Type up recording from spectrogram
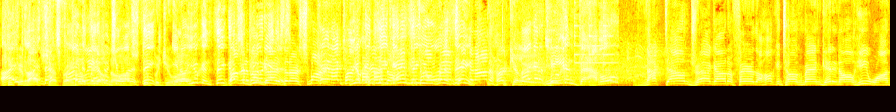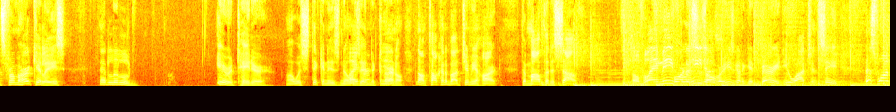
I, your mouth that's shut, Frank. fine. if That's what you want to think. you know, you can think. That's Talking the about beauty of guys this. that are smart. Can I talk You about can think anything you want to man think. taking on Hercules. I got a You can babble. Knockdown, drag out affair. The honky tonk man getting all he wants from Hercules. That little irritator always sticking his nose Piper? in the colonel. No, I'm talking about Jimmy Hart, the mouth of the South. Don't blame me for Before what this he is does. over, he's going to get buried. You watch and see. This one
